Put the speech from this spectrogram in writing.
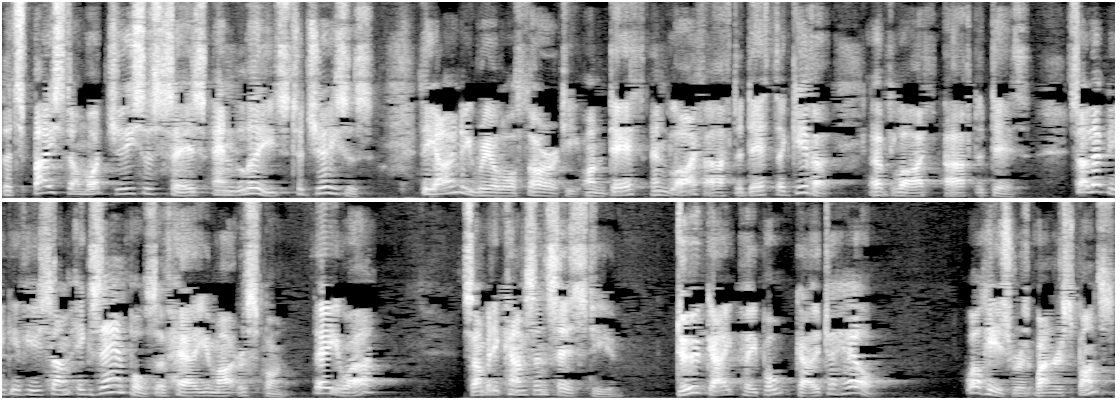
that's based on what Jesus says and leads to Jesus, the only real authority on death and life after death, the giver of life after death. So let me give you some examples of how you might respond. There you are. Somebody comes and says to you, Do gay people go to hell? Well, here's one response.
